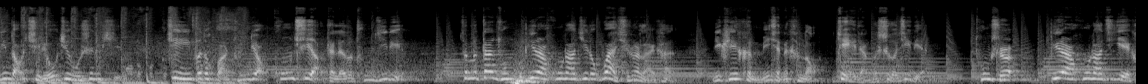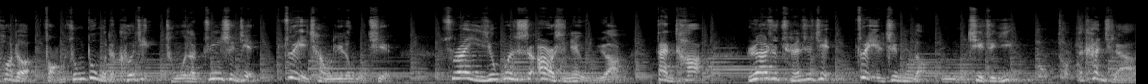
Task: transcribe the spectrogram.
引导气流进入身体，进一步的缓冲掉空气啊带来的冲击力。咱们单从 B 二轰炸机的外形上来看，你可以很明显的看到这两个设计点。同时，B 二轰炸机也靠着仿生动物的科技，成为了军事界最强有力的武器。虽然已经问世二十年有余啊，但它仍然是全世界最致命的武器之一。那看起来啊，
